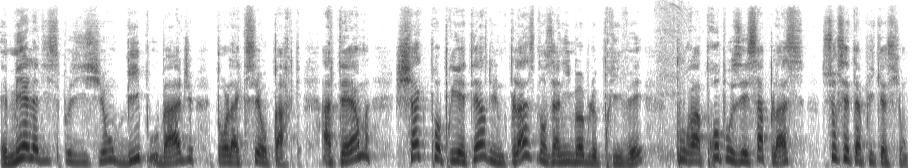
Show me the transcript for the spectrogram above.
et met à la disposition bip ou badge pour l'accès au parc. À terme, chaque propriétaire d'une place dans un immeuble privé pourra proposer sa place sur cette application.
